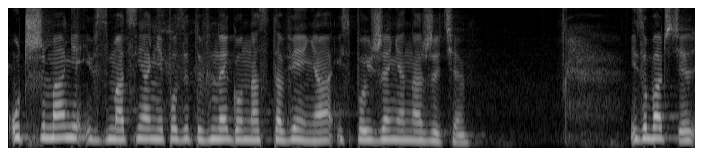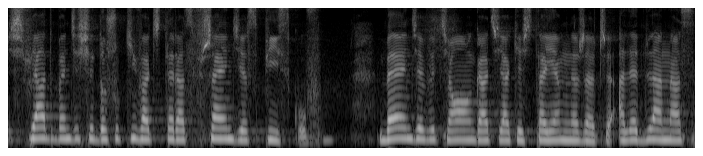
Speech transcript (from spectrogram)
utrzymanie i wzmacnianie pozytywnego nastawienia i spojrzenia na życie. I zobaczcie, świat będzie się doszukiwać teraz wszędzie spisków. Będzie wyciągać jakieś tajemne rzeczy, ale dla nas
